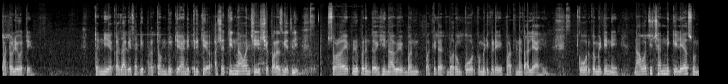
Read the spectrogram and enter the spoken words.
पाठवले होते. त्यांनी एका जागेसाठी प्रथम द्वितीय आणि तृतीय अशा तीन नावांची शिफारस घेतली. सोळा एप्रिलपर्यंत ही नावे बंद पाकिटात भरून कोर कमिटीकडे पाठवण्यात आले आहे. कोर कमिटीने नावाची छाननी केली असून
